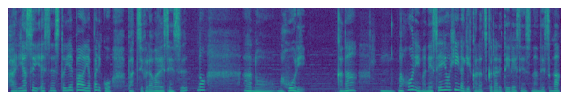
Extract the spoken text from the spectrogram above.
入りやすいエッセンスといえばやっぱりこうバッチフラワーエッセンスのあの、まあ、ホーリーかな。うんまあ、ホーリーはね西洋ヒイラギから作られているエッセンスなんですが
